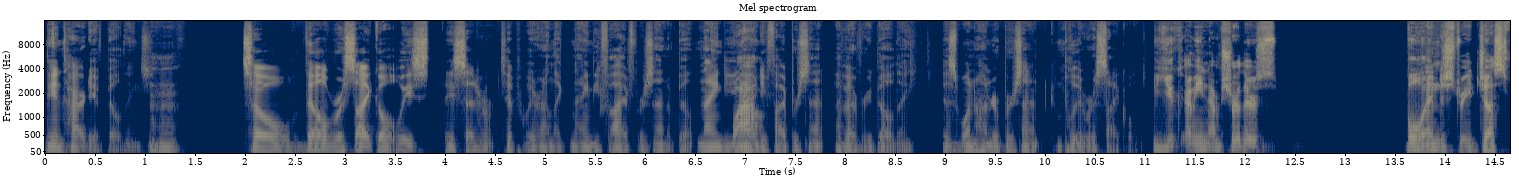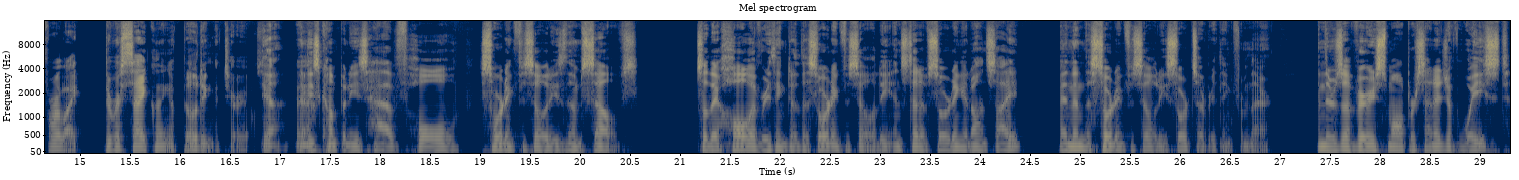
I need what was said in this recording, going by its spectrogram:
the entirety of buildings. Mhm. So they'll recycle at least they said typically around like 95% of build 90 Wow. 95% of every building is 100% completely recycled. you. I mean, I'm sure there's full industry just for like the recycling of building materials. Yeah. And Yeah. these companies have whole sorting facilities themselves. So they haul everything to the sorting facility instead of sorting it on site. And then the sorting facility sorts everything from there. And there's a very small percentage of waste.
